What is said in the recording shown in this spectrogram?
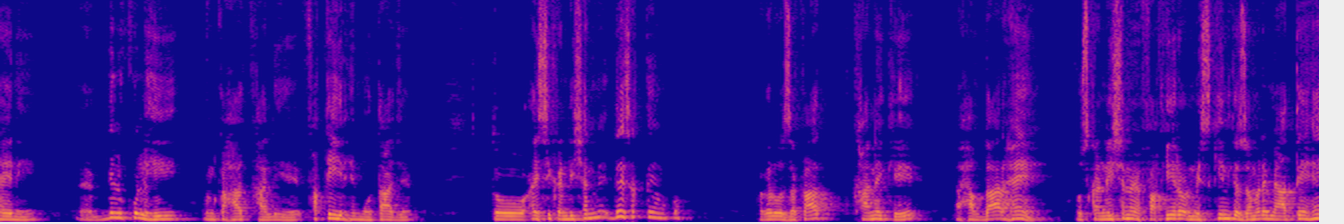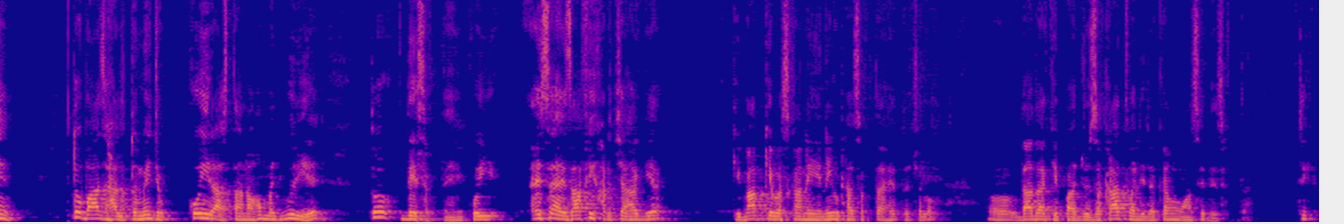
है नहीं बिल्कुल ही उनका हाथ खाली है फ़कीर है मोहताज है। तो ऐसी कंडीशन में दे सकते हैं उनको। अगर वो ज़क़़त खाने के हकदार हैं, उस कंडीशन में फ़कीर और मिसकिन के ज़मरे में आते हैं तो बाज़ हालतों में जब कोई रास्ता ना हो, मजबूरी है तो दे सकते हैं। कोई ऐसा इजाफी खर्चा आ गया कि बाप के बस का नहीं नहीं उठा सकता है तो चलो दादा के पास जो ज़क़़त वाली रकम है, वहाँ से दे सकता है। ठीक है?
